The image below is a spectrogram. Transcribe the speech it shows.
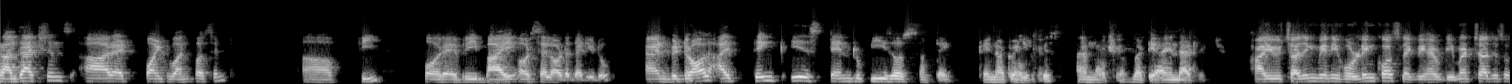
transactions are at 0.1 percent uh, fee for every buy or sell order that you do, and withdrawal I think is 10 rupees or something. 10 or 20 okay. rupees. I'm not okay. sure, but yeah, in that range. Are you charging me any holding costs? Like we have demat charges or,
